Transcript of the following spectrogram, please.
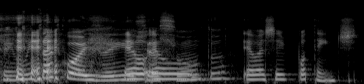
Tem muita coisa, hein, Eu- esse eu- assunto. Eu achei potente.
